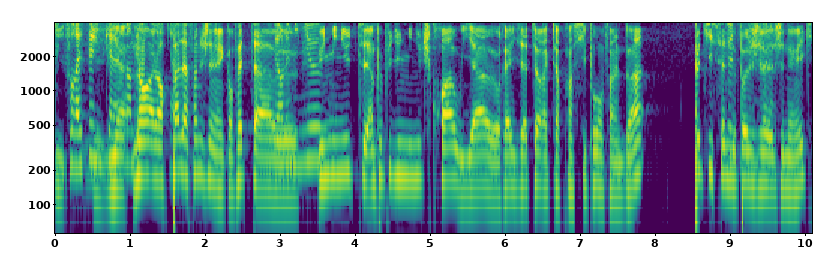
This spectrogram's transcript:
Il faut rester jusqu'à la fin des Non, alors hein. pas la fin du générique. En fait, tu as vers le milieu une minute, un peu plus d'une minute, je crois, où il y a euh, réalisateur, acteurs principaux, enfin, un petit scène de post voilà. générique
